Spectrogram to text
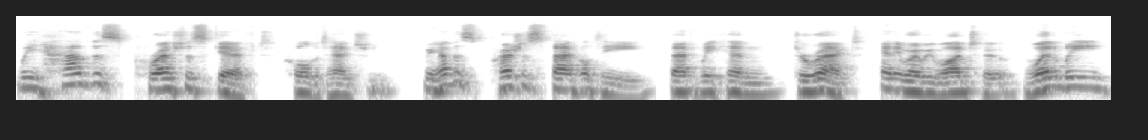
we have this precious gift called attention. We have this precious faculty that we can direct anywhere we want to. When we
